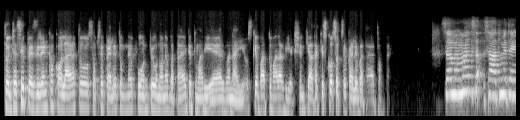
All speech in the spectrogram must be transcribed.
तो जैसे प्रेसिडेंट का कॉल आया तो सबसे पहले तुमने फ़ोन पे उन्होंने बताया कि तुम्हारी एयर वन आई है। उसके बाद तुम्हारा रिएक्शन क्या था? किसको सबसे पहले बताया तुमने? सर मम्मा साथ में थे।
